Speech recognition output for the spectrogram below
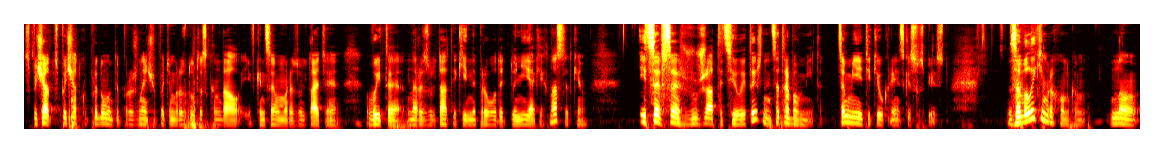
спочатку, спочатку придумати порожнечу, потім роздути скандал і в кінцевому результаті вийти на результат, який не приводить до ніяких наслідків. І це все жужжати цілий тиждень, це треба вміти. Це вміє тільки українське суспільство. За великим рахунком, ну,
